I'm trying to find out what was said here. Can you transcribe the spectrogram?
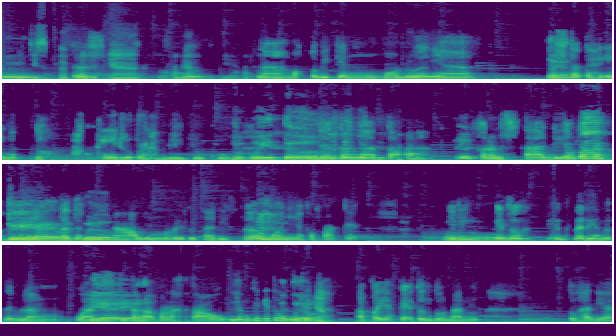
Hmm. Terus? favoritnya Mm. Nah, waktu bikin modulnya, terus Ya. teteh inget, loh, aku kayaknya dulu pernah beli buku. Buku itu. Dan ternyata reference tadi yang teteh Kepake, beli, yang teteh beli ngawur itu tadi semuanya kepake. Jadi Oh. itu, itu tadi yang Tete bilang, Wan Iya, kita iya. nggak pernah tahu. Ya mungkin itu Betul. udah apa ya kayak tuntunan Tuhan ya.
